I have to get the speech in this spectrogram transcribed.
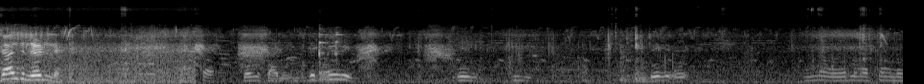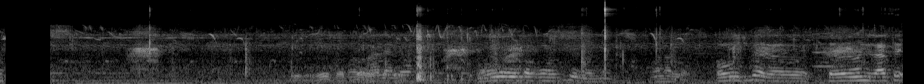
శాంతి లేడులే రాత్రి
